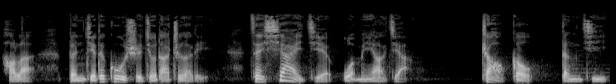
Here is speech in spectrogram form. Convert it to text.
好了，本节的故事就到这里，在下一节我们要讲赵构登基。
